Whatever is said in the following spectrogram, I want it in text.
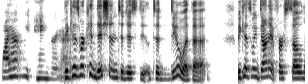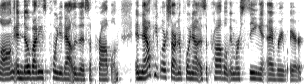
Why aren't we angrier? Because we're conditioned to just de- to deal with it. Because we've done it for so long and nobody's pointed out that it's a problem. And now people are starting to point out it's a problem and we're seeing it everywhere.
